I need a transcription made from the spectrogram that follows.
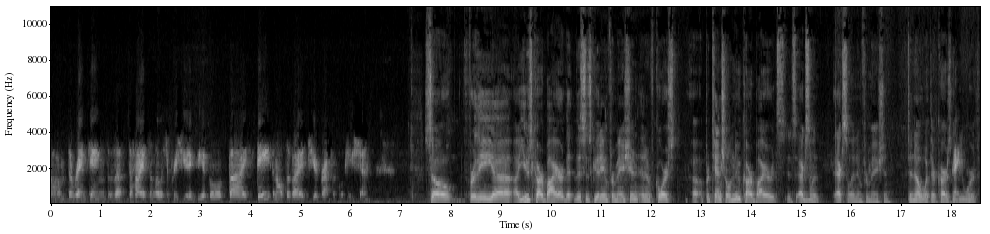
um, the rankings of the, the highest and lowest appreciating vehicles by state and also by geographic location. So for the uh, a used car buyer, that this is good information, and of course, uh, a potential new car buyer, it's it's excellent excellent information to know what their car is going to be worth.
